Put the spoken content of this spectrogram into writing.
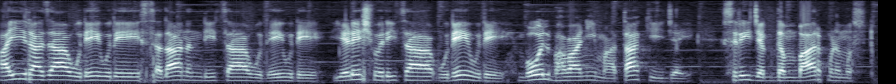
आई राजा उदे उदे सदानंदीचा उदे उदे येडेश्वरीचा उदे उदे बोल भवानी माता की जय. श्री जगदंबार्पणमस्तू.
